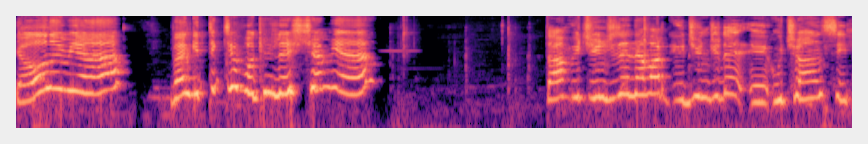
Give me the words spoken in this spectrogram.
Ya oğlum ya. Ben gittikçe fakirleşeceğim ya. Tamam üçüncüde ne var? Üçüncüde e, uçağın sil.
